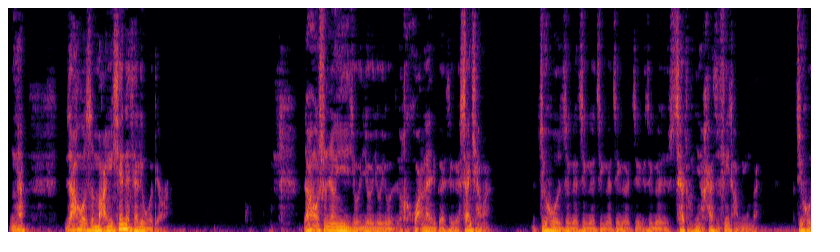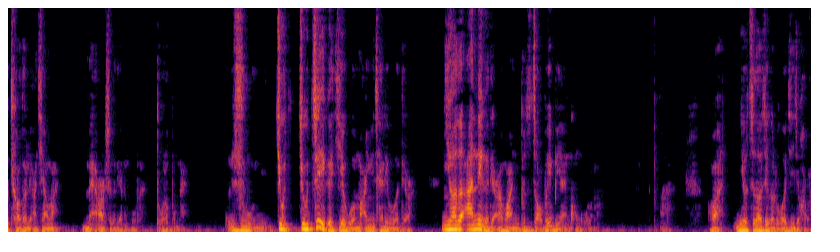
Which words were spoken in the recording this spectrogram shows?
你看，然后是马云现在才六个点然后孙正义就又又又还了一个这个三千万，最后这个这个这个这个这个这个蔡崇信还是非常明白，最后调到两千万买二十个点的股份，多了不买。如就就这个结果，马云才六个点你要是按那个点的话，你不是早被别人控股了吗？好吧，你就知道这个逻辑就好了。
